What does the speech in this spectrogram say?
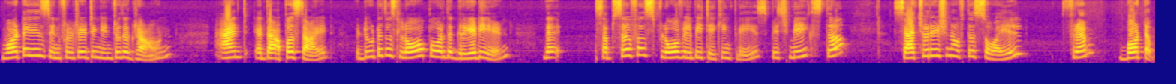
Water is infiltrating into the ground and at the upper side due to the slope or the gradient, the subsurface flow will be taking place which makes the saturation of the soil from bottom.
